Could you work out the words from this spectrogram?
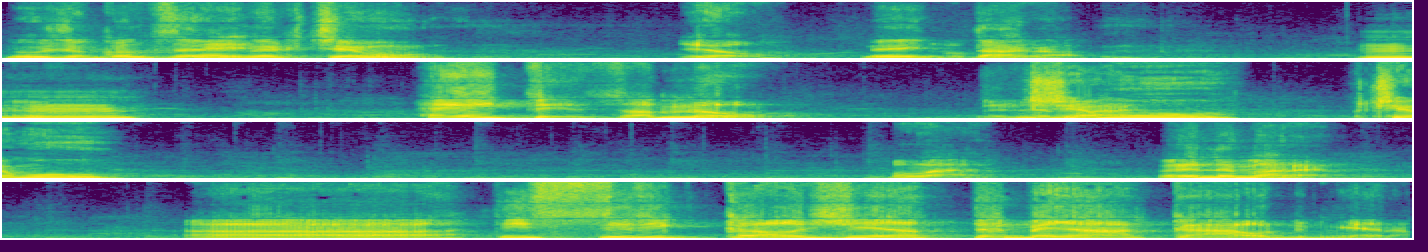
My už dokonce víme k čemu. Jo. Viď, tak. Hej ty, za mnou. K čemu? K čemu? Bové, Vendemare, a ty jsi říkal, že je na tebe nějaká odměna.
